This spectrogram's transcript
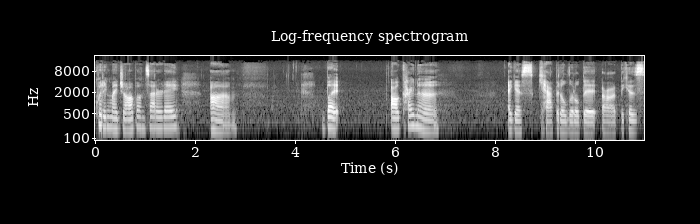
quitting my job on Saturday. Um, but I'll kind of, I guess, cap it a little bit uh, because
